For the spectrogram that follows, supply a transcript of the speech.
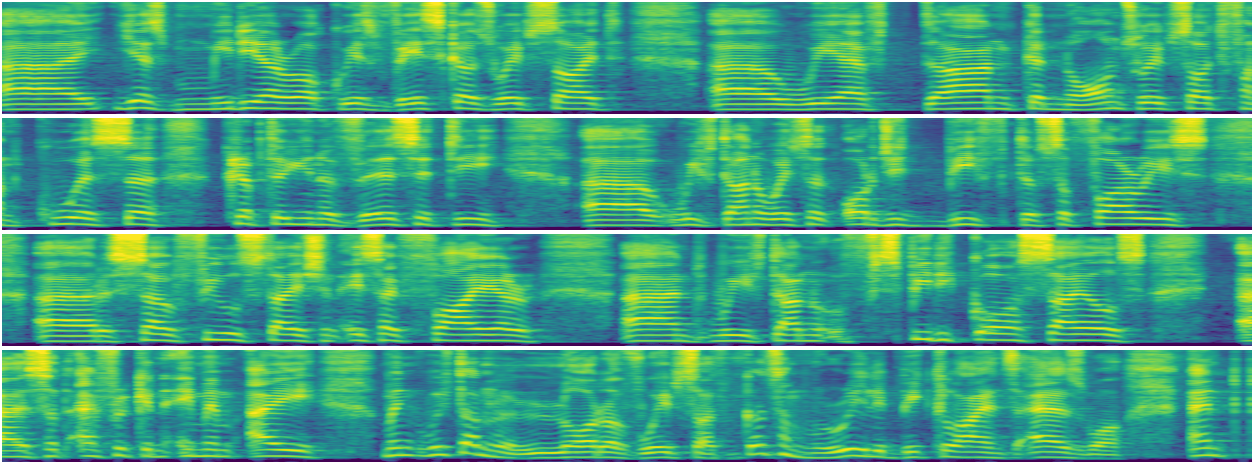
Uh, yes, Media Rock. Yes, Vesco's website. Uh, we have done Canaan's website, Van Kose, Crypto University. Uh, we've done a website, RGB, the Safaris, uh, Rousseau Fuel Station, SA Fire, and we've done Speedy car sales, uh, South African MMA. I mean, we've done a lot of websites. We've got some really big clients as well. And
